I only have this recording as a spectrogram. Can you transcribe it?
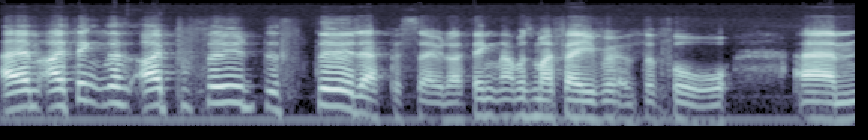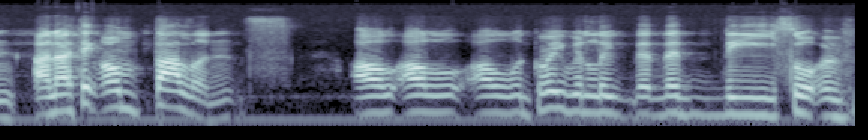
Um, I think that I preferred the third episode. I think that was my favourite of the four. Um, and I think on balance, I'll I'll I'll agree with Luke that the the sort of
